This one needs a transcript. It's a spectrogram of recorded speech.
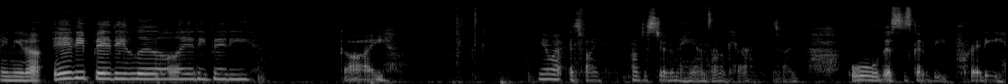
I need a itty bitty little itty bitty guy. You know what? It's fine. I'll just do it in my hands. I don't care. It's fine. Oh, this is going to be pretty.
